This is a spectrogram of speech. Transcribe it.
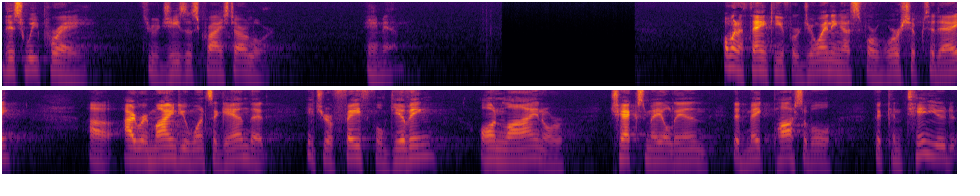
This we pray through Jesus Christ our Lord. Amen. I want to thank you for joining us for worship today. Uh, I remind you once again that it's your faithful giving online or checks mailed in that make possible the continued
